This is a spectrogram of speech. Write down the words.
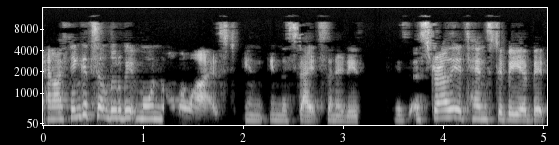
And I think it's a little bit more normalized in, in the States than it is. Because Australia tends to be a bit,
